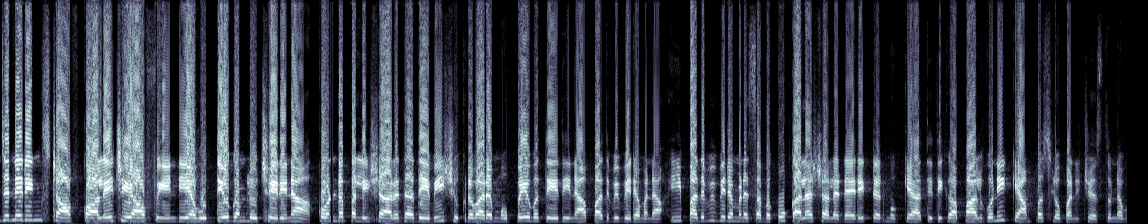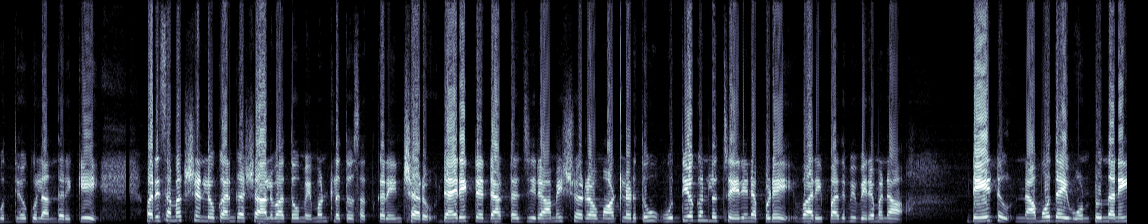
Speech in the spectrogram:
Engineering staff college of India ఉద్యోగంలో చేరిన కొండపల్లి శారదాదేవి శుక్రవారం ముప్పైవ తేదీన పదవి విరమణ. ఈ పదవి విరమణ సభకు కళాశాల డైరెక్టర్ ముఖ్య అతిథిగా పాల్గొని క్యాంపస్లో పనిచేస్తున్న ఉద్యోగులందరికీ వారి సమక్షంలో ఘనంగా శాల్వాతో మెమంట్లతో సత్కరించారు. డైరెక్టర్ డాక్టర్ జి రామేశ్వరరావు మాట్లాడుతూ ఉద్యోగంలో చేరినప్పుడే వారి పదవి విరమణ డేటు నమోదై ఉంటుందని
